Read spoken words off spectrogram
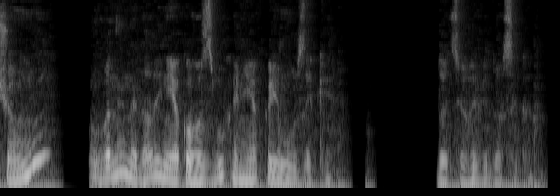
Чому вони не дали ніякого звука, ніякої музики до цього відосика?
